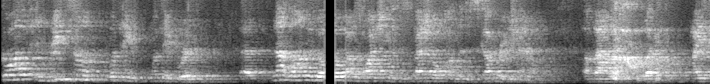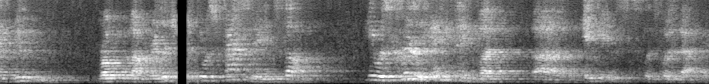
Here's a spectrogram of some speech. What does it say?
go out and read some of what, they, what they've written. Uh, not long ago, was watching a special on the Discovery Channel about what Isaac Newton wrote about religion. It was fascinating stuff. He was clearly anything but uh, atheist, let's put it that way.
